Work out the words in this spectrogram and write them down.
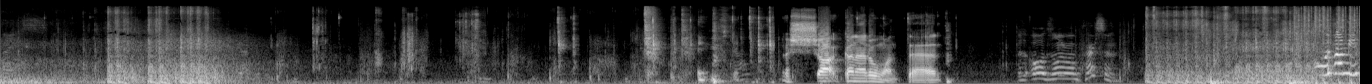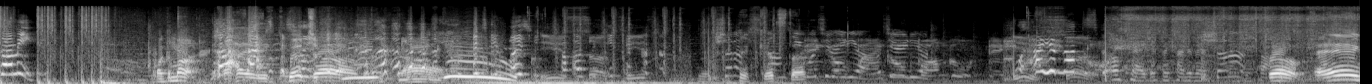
Nice. Thank you. Steve. A shotgun, I don't want that. Oh, there's only one person. Oh, it's on me, it's on me! Fuck him up. Nice. Good job. Nice. You suck, bitch. Shut up. Good Stomp. stuff. What's your radio? What's your radio? What? I am not the sp- Okay, I guess I tried to Shut up. Bro, hang.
